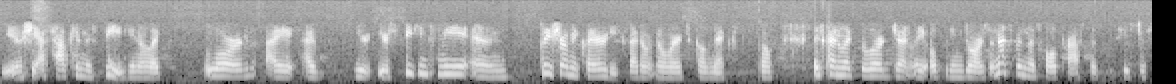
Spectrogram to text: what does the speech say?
you know, she asked, "How can this be?" You know, like, Lord, I, I, you're, you're speaking to me, and please show me clarity because I don't know where to go next. So it's kind of like the Lord gently opening doors, and that's been this whole process. He's just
